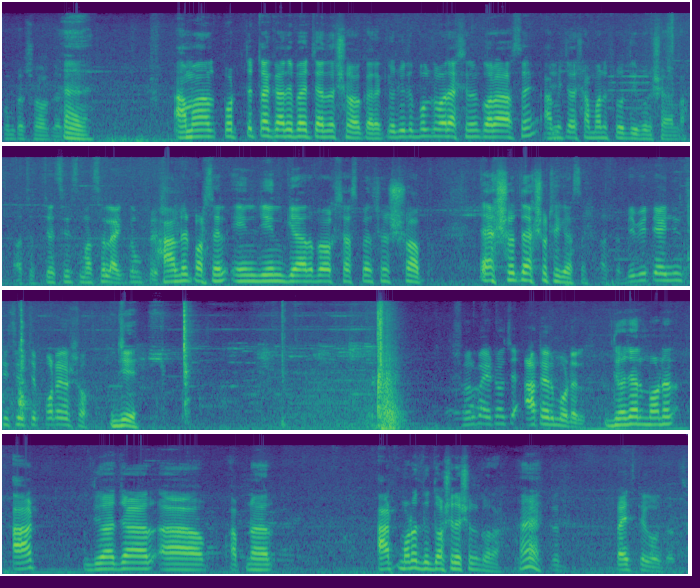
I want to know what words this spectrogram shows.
ফোনটা সহকারে হ্যাঁ। আমার প্রত্যেকটা গাড়ি ভাই চ্যালেঞ্জ সহকারে। কেউ যদি বলতে পারে অ্যাক্সিডেন্ট করা আছে আমি চাই সামান্য ফেরত দিব ইনশাআল্লাহ। আচ্ছা চেসিস মাসেল একদম fresh hundred percent engine gear box suspension সব একশোতে একশো ঠিক আছে। আচ্ছা বিবিটি ইঞ্জিন সিসি হচ্ছে পনেরোশো। জি। সোহেল ভাই এটা হচ্ছে আটের মডেল দুই হাজার মডেল আট দুই হাজার আপনার আট মডেল দশ রেশন করা হ্যাঁ? প্রাইসটা কত আছে?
